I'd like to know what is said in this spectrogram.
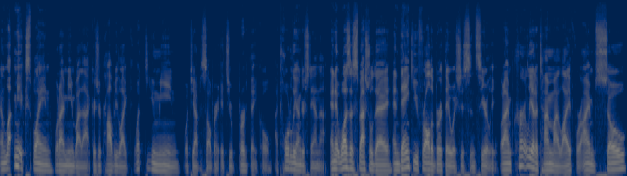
And let me explain what I mean by that because you're probably like, What do you mean? What do you have to celebrate? It's your birthday, Cole. I totally understand that. And it was a special day. And thank you for all the birthday wishes sincerely. But I'm currently at a time in my life where I'm so,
